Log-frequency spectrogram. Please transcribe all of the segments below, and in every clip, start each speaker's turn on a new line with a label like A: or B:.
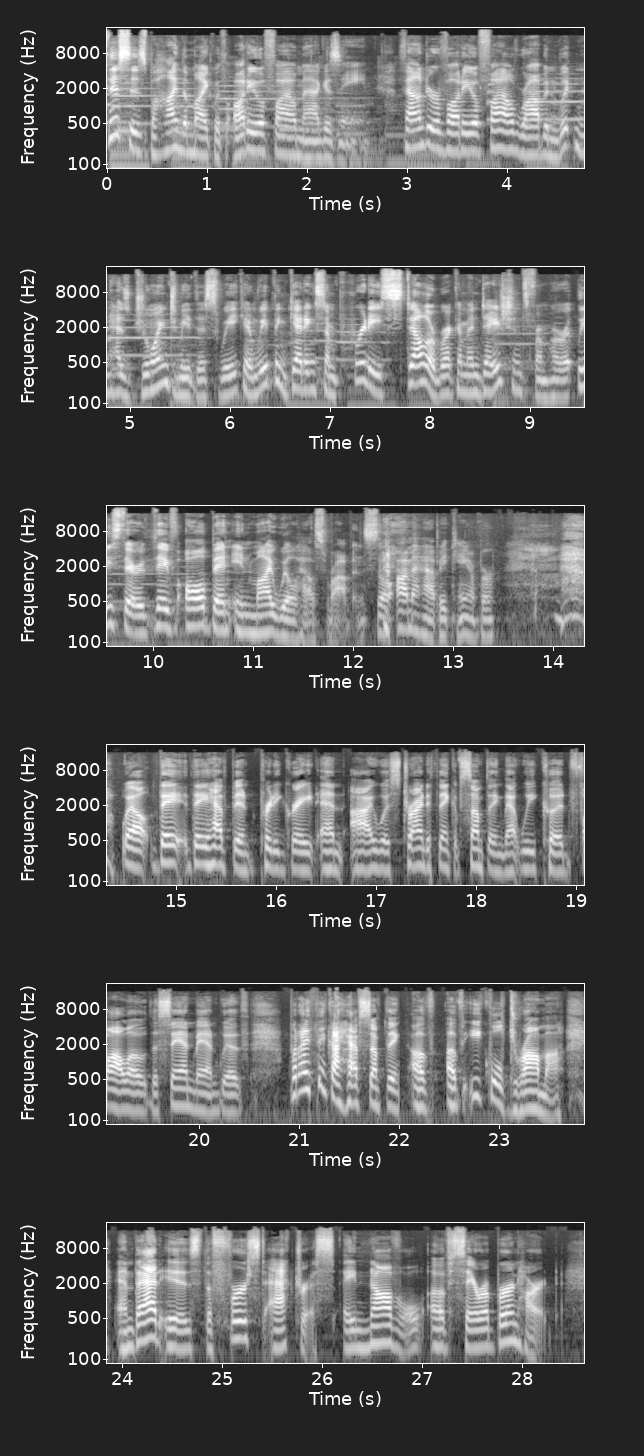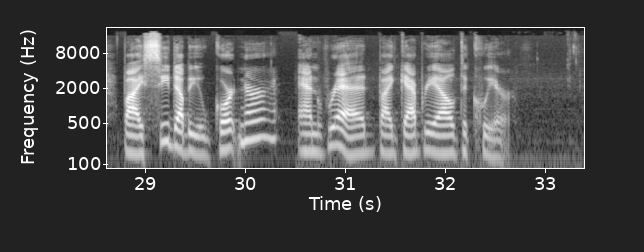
A: This is Behind the Mic with AudioFile Magazine. Founder of AudioFile, Robin Whitten, has joined me this week, and we've been getting some pretty stellar recommendations from her. At least they're, they've all been in my wheelhouse, Robin, so I'm a happy camper.
B: Well, they, they have been pretty great, and I was trying to think of something that we could follow The Sandman with, but I think I have something of, of equal drama, and that is The First Actress, a novel of Sarah Bernhardt by C.W. Gortner and read by Gabrielle de Cuir.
